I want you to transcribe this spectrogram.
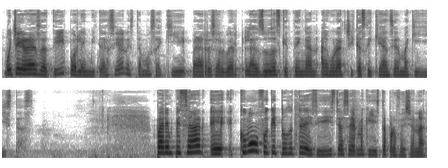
Muchas gracias a ti por la invitación. Estamos aquí para resolver las dudas que tengan algunas chicas que quieran ser maquillistas. Para empezar, eh, ¿cómo fue que tú te decidiste a ser maquillista profesional?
